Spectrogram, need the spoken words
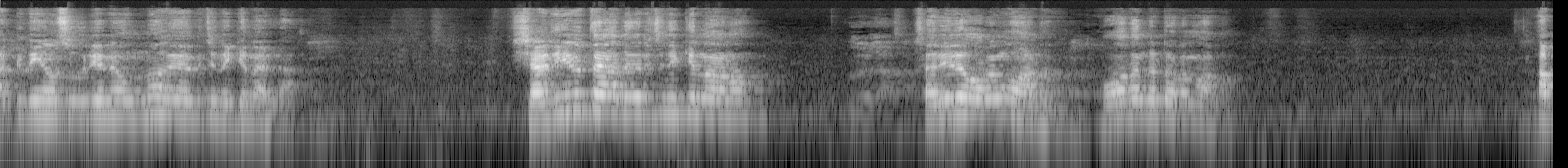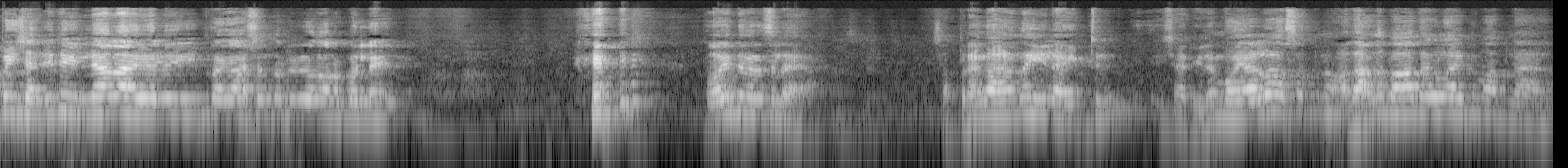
അഗ്നിയോ സൂര്യനോ ഒന്നും അധികരിച്ച് നിൽക്കുന്നതല്ല. ശരീരത്തെ അധികരിച്ച് നിൽക്കുന്നതാണോ? ശരീരം ഉറങ്ങുവാണ്. ബോധം കെട്ട് ഉറങ്ങുവാണ്? അപ്പൊ ഈ ശരീരം ഇല്ലാതായാലും ഈ പ്രകാശം തുടരുമെന്ന് ഉറപ്പല്ലേ. പോയിന്റ് മനസ്സിലായ? സ്വപ്നം കാണുന്ന ഈ ലൈറ്റ് ശരീരം പോയാലും ആ സ്വപ്നം. അതാണ് ബാധകളായിട്ട് മാറുന്ന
